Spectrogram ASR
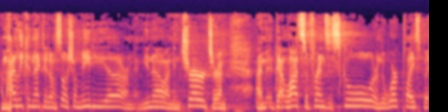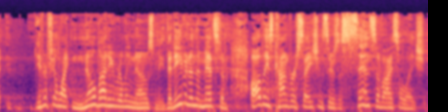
I'm highly connected on social media, or I'm, you know, I'm in church, or I'm, I've got lots of friends at school or in the workplace, but do you ever feel like nobody really knows me? That even in the midst of all these conversations, there's a sense of isolation.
